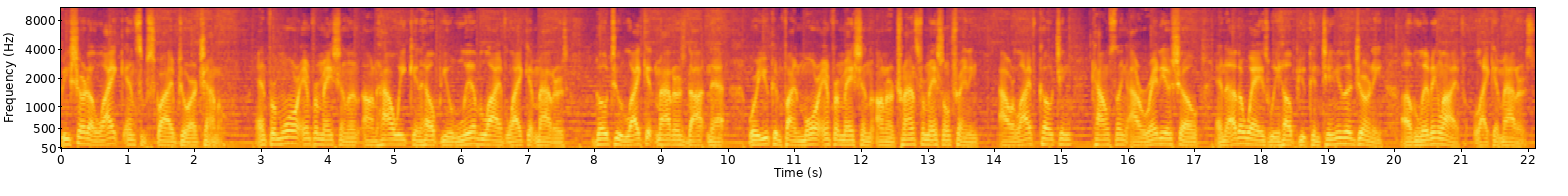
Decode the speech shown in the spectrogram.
Be sure to like and subscribe to our channel. And for more information on how we can help you live life like it matters, go to likeitmatters.net where you can find more information on our transformational training, our life coaching, counseling, our radio show, and other ways we help you continue the journey of living life like it matters.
